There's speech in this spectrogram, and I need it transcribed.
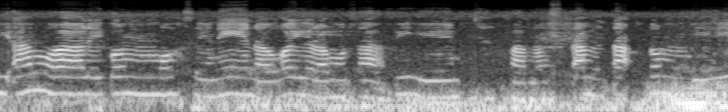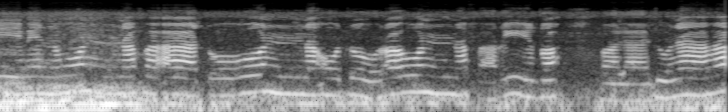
Bi amwalikum muhsinina ghaira musafihin famastamta'tum bihi minhunna fa'atuhunna ujurahunna wala junaha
